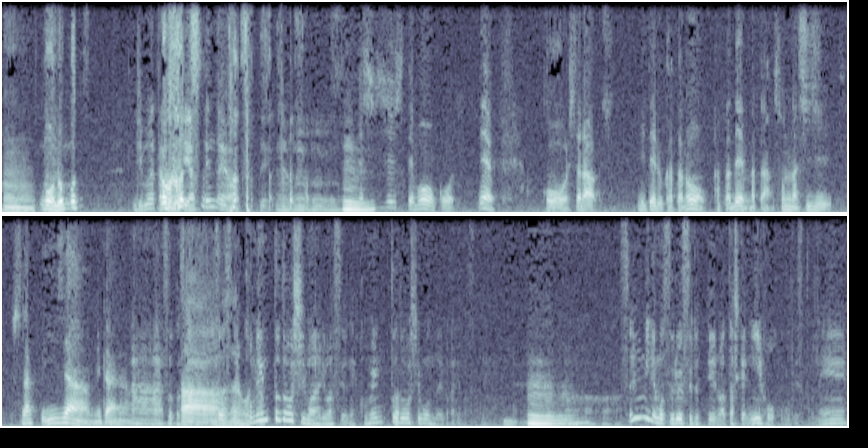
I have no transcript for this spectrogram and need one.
あ。うん。もう、露骨自分は楽しくてやってんだよっつって。うんうんうんううんんで。指示しても、こう、ね、こうしたら、見てる方の方で、また、そんな指示しなくていいじゃん、みたいな。ああ、そうかそうか。そうですね。コメント同士もありますよね。コメント同士問題もありますね。うん。そういう意味でもスルーするっていうのは確かにいい方法ですからね。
